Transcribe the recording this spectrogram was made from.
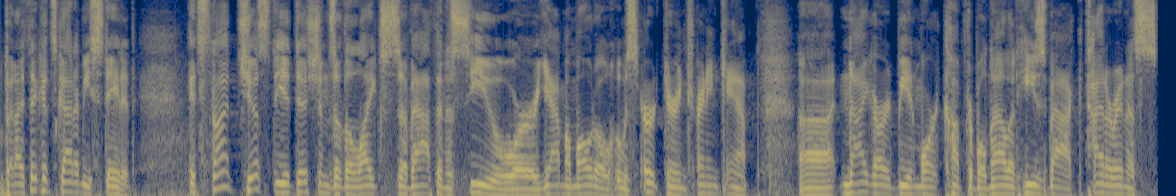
but I think it's got to be stated. It's not just the additions of the likes of Athanasiu or Yamamoto, who was hurt during training camp, uh, Nygard being more comfortable now that he's back, Tyler Ennis.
